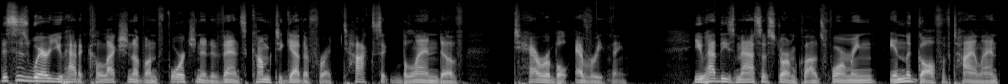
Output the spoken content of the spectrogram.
This is where you had a collection of unfortunate events come together for a toxic blend of terrible everything you had these massive storm clouds forming in the Gulf of Thailand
